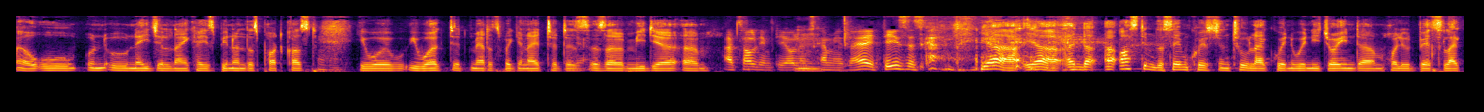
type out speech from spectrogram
uh, U, U, U Nigel Naika. He's been on this podcast. He wo- he worked at Maritzburg United as, as a media. Um, I told him Deolin's coming. He's like, hey, Deez is coming. yeah, yeah, and uh, I asked him the same question too. Like when when he joined um, Hollywood Bets, like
